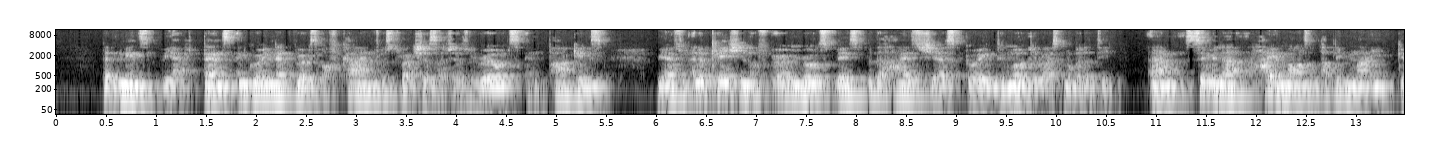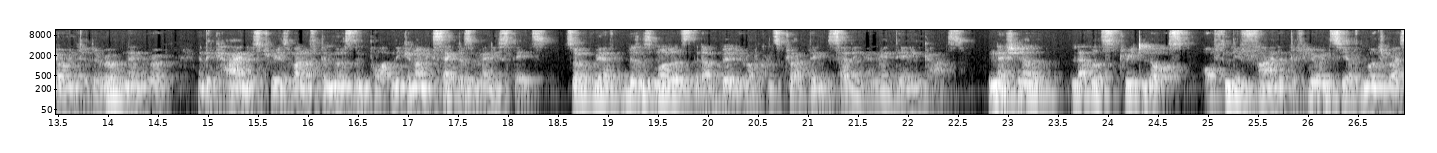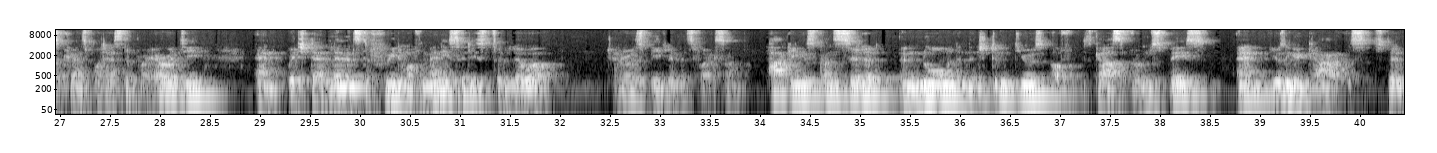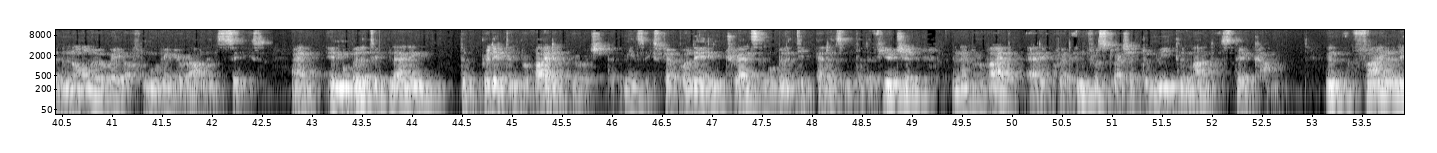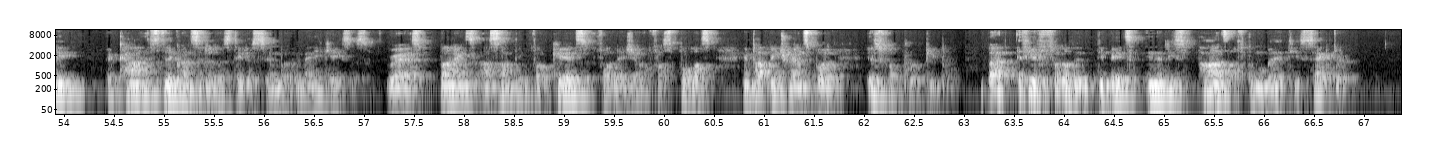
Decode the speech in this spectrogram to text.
That means we have dense and growing networks of car infrastructure such as roads and parkings. We have an allocation of urban road space with the highest shares going to motorized mobility. Um, similar high amounts of public money go into the road network and the car industry is one of the most important economic sectors in many states. So we have business models that are built around constructing, selling and maintaining cars. National level street laws often define that the fluency of motorized transport has the priority and which then limits the freedom of many cities to lower general speed limits, for example. Parking is considered a normal and legitimate use of scarce urban space and using a car is still the normal way of moving around in cities. And in mobility planning, the predict and provide approach, that means extrapolating trends and mobility patterns into the future and then provide adequate infrastructure to meet demand is still common. And finally, a car is still considered a status symbol in many cases, whereas bikes are something for kids, for leisure, or for sports, and public transport is for poor people. But if you follow the debates in at least parts of the mobility sector,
